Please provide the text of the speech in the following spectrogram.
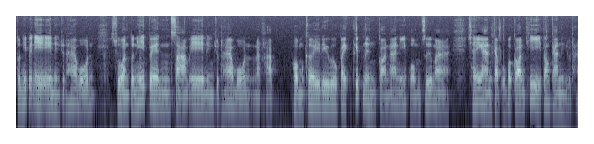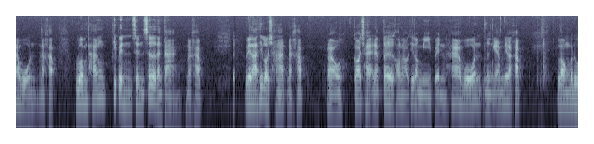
ตัวนี้เป็น AA 1.5 โวลต์ ส่วนตัวนี้เป็น 3A 1.5 โวลต์นะครับ ผมเคยรีวิวไปคลิปหนึ่งก่อนหน้านี้ผมซื้อมาใช้งานกับอุปกรณ์ที่ต้องการ 1.5 โวลต์นะครับ รวมทั้งที่เป็นเซ็นเซอร์ต่างๆนะครับ เวลาที่เราชาร์จนะครับ เราก็ใช้อะแดปเตอร์ของเราที่เรามีเป็น5โวลต์1แอมป์นี่แหละครับ ลองมาดู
